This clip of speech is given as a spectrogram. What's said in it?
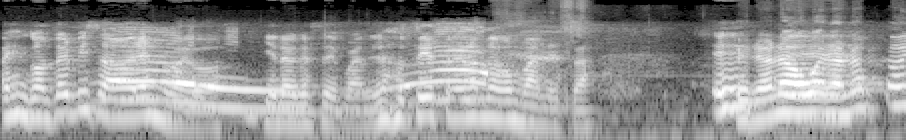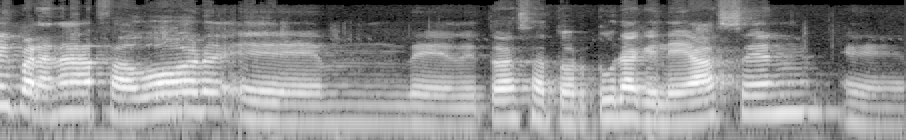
Encontré pisadores nuevos, quiero que sepan. Los estoy estrenando con Vanessa. Pero Este, no, bueno, no estoy para nada a favor eh, de, de toda esa tortura que le hacen. eh,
